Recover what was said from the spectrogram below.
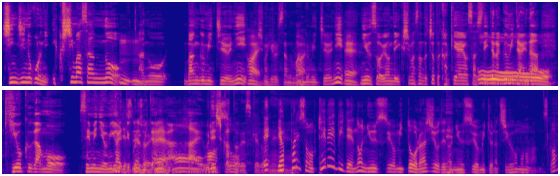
新人の頃に生島さんの、うんうん。あの番組中に、はい。生島博さんの番組中に、ニュースを読んで生島さんとちょっと掛け合いをさせていただくみたいな記憶がもう鮮明に蘇ってくるみたいな。ねね。はいうん嬉しかったですけどね。やっぱりそのテレビでのニュース読みとラジオでのニュース読みというのは違うものなんですか？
